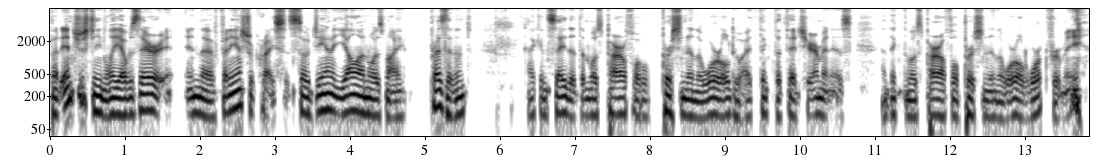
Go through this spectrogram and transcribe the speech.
But interestingly, I was there in the financial crisis. So Janet Yellen was my president. I can say that the most powerful person in the world, who I think the Fed chairman is, I think the most powerful person in the world worked for me.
